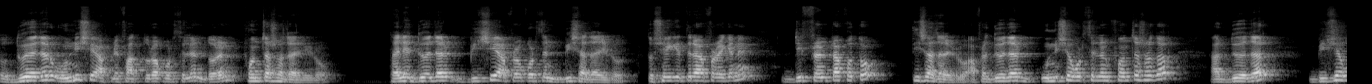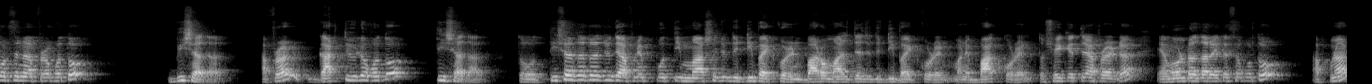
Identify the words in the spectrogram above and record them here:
তো দুই হাজার উনিশে আপনি ফাত্তুরা করছিলেন, ধরেন পঞ্চাশ হাজার ইউরো তাহলে দুই হাজার বিশে আপনারা করছেন বিশ হাজার ইউরো তো সেই ক্ষেত্রে আপনার এখানে ডিফারেন্টটা কত? তিরিশ হাজার ইউরো আপনার দুই হাজার উনিশে করছিলেন পঞ্চাশ হাজার, আর দুই হাজার বিশে করছেন আপনার কত? বিশ হাজার। আপনার গাড়তি হইল কত? তিরিশ হাজার। তো তিরিশ হাজারটা যদি আপনি প্রতি মাসে যদি ডিভাইড করেন, বারো মাস দিয়ে যদি ডিভাইড করেন মানে ভাগ করেন, তো সেই ক্ষেত্রে আপনার এটা অ্যামাউন্টটা দাঁড়াইতেছে কত? আপনার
